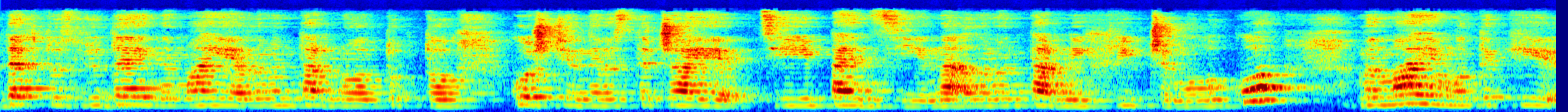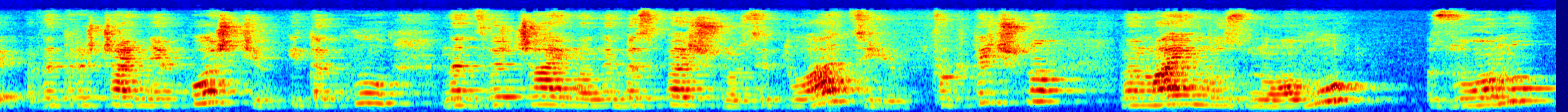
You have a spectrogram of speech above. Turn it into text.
дехто з людей не має елементарного, тобто коштів не вистачає цієї пенсії на елементарний хліб чи молоко, ми маємо такі витрачання коштів і таку надзвичайно небезпечну ситуацію. Фактично, ми маємо знову зону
